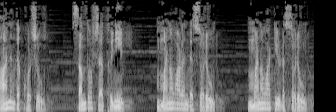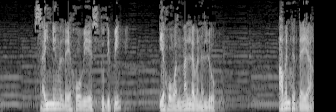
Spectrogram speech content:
ആനന്ദഘോഷവും സന്തോഷധ്വനിയും മണവാളന്റെ സ്വരവും മണവാട്ടിയുടെ സ്വരവും സൈന്യങ്ങളുടെ യഹോവയെ സ്തുതിപ്പി യഹോവ നല്ലവനല്ലോ. അവന്റെ ദയ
